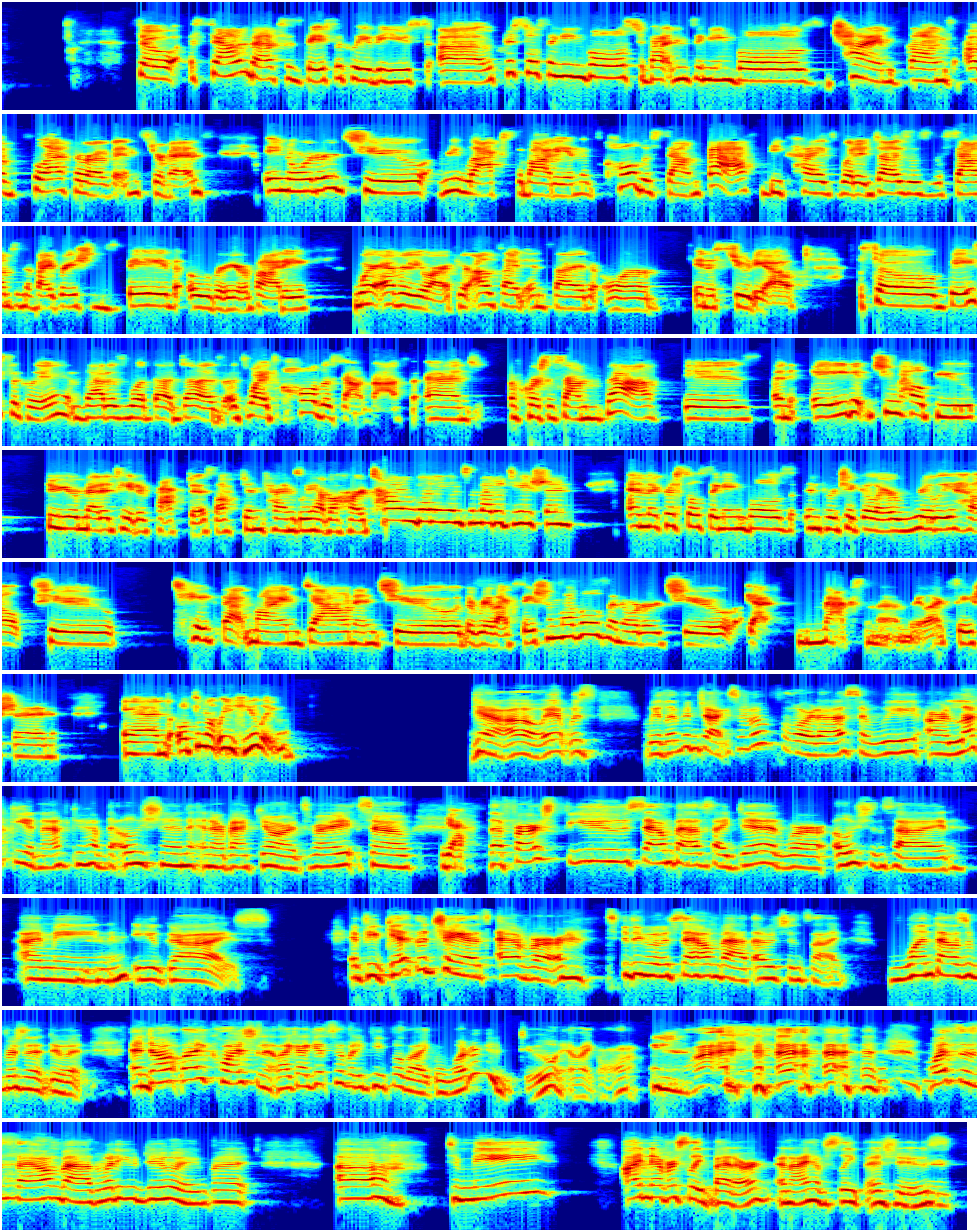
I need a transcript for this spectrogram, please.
So, sound baths is basically the use of crystal singing bowls, Tibetan singing bowls, chimes, gongs, a plethora of instruments in order to relax the body. And it's called a sound bath because what it does is the sounds and the vibrations bathe over your body wherever you are, if you're outside, inside, or in a studio. So basically, that is what that does. That's why it's called a sound bath. And of course, a sound bath is an aid to help you through your meditative practice. Oftentimes we have a hard time getting into meditation, and the crystal singing bowls in particular really help to take that mind down into the relaxation levels in order to get maximum relaxation and ultimately healing. Yeah, oh, it was we live in Jacksonville, Florida, so we are lucky enough to have the ocean in our backyards, right? So, yeah. The first few sound baths I did were oceanside I mean, mm-hmm. you guys, if you get the chance ever to do a sound bath oceanside, 1000% do it. And don't like question it. Like I get so many people like, what are you doing? Like, what? What's a sound bath? What are you doing? But uh, to me, I never sleep better and I have sleep issues. Mm-hmm.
